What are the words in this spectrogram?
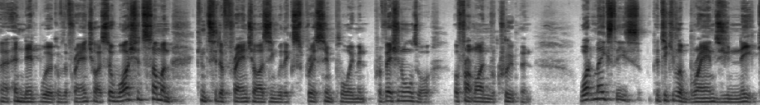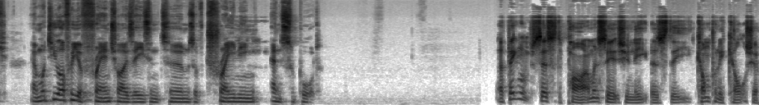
a network of the franchise. So why should someone consider franchising with express employment professionals or, of frontline recruitment. What makes these particular brands unique, and what do you offer your franchisees in terms of training and support? I think what sets it apart, I wouldn't say it's unique, is the company culture.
